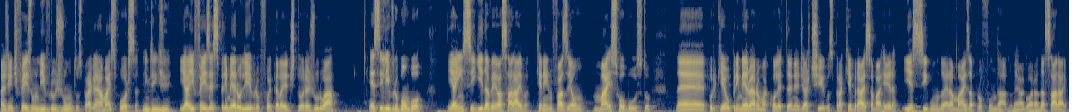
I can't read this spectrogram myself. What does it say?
a gente fez um livro juntos para ganhar mais força. Entendi. E aí fez esse primeiro livro, foi pela editora Juruá. Esse livro bombou. E aí em seguida veio a Saraiva, querendo fazer um mais robusto, é, porque o primeiro era uma coletânea de artigos para quebrar essa barreira e esse segundo era mais aprofundado, né? Agora da Saraiva.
